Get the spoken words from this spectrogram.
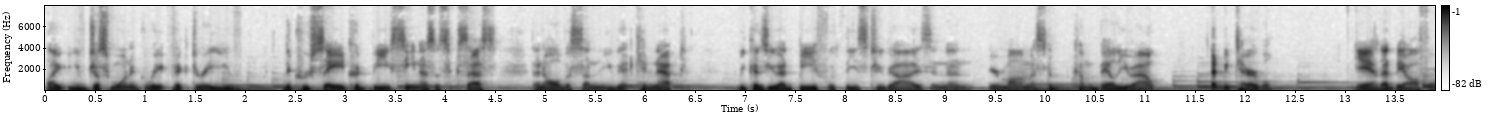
Like you've just won a great victory. You've the crusade could be seen as a success. Then all of a sudden you get kidnapped because you had beef with these two guys, and then your mom has to come bail you out. That'd be terrible. Yeah, that'd be awful.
